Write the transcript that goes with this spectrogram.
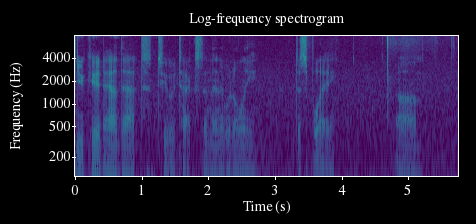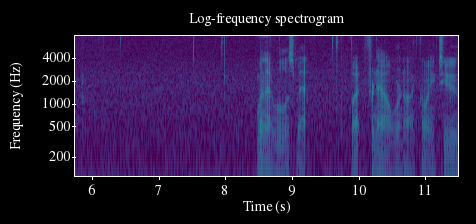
You could add that to a text and then it would only display um, when that rule is met. But for now, we're not going to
